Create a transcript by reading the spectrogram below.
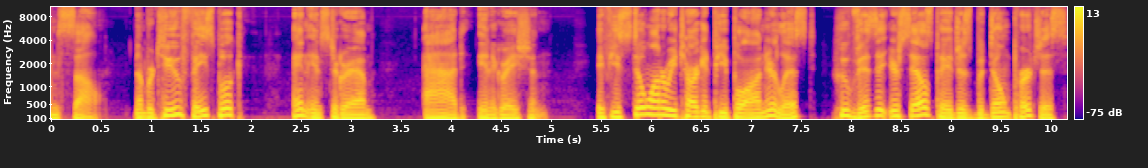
and sell. Number two, Facebook and Instagram ad integration. If you still want to retarget people on your list who visit your sales pages but don't purchase,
